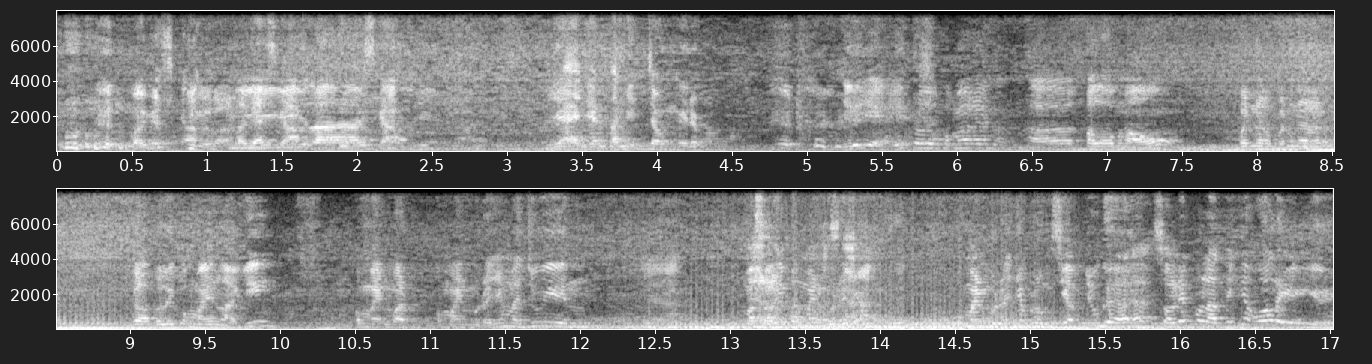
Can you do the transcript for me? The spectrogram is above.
Bagas kapten. bagas Gila. bagas kapting ya anjir tadi cong mirip Jadi ya itu kemarin eh, kalau mau benar-benar nggak beli pemain lagi, pemain ma- pemain mudanya majuin. ya Masalahnya pemain mudanya pemain mudanya belum siap juga, soalnya pelatihnya oleh gitu.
